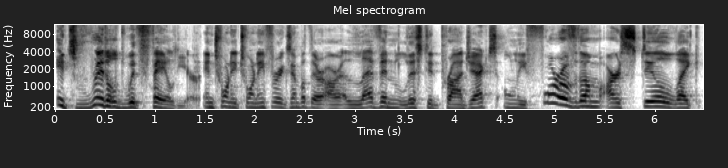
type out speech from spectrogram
it's riddled with failure. In 2020, for example, there are 11 listed projects. Only four of them are still like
